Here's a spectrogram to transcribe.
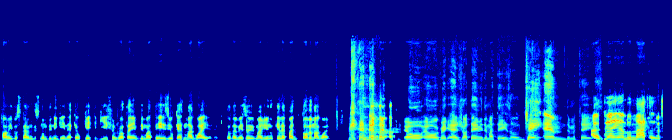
falei dos caras, não disse o nome de ninguém, né? Que é o Kate Giffen, o JM de Matheus e o Kevin Maguire. Né, que toda vez eu imagino que ele é pai do Tobey Maguire. é o, é o é, é JM de Matheus ou JM de Matheus? Ah, JM de Matheus.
